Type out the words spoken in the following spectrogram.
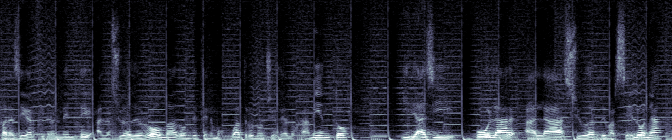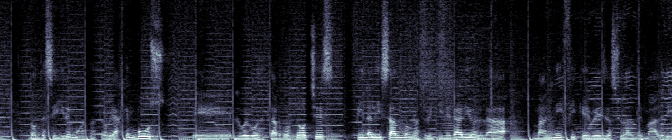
para llegar finalmente a la ciudad de Roma, donde tenemos cuatro noches de alojamiento, y de allí volar a la ciudad de Barcelona, donde seguiremos nuestro viaje en bus, eh, luego de estar dos noches, finalizando nuestro itinerario en la magnífica y bella ciudad de Madrid.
